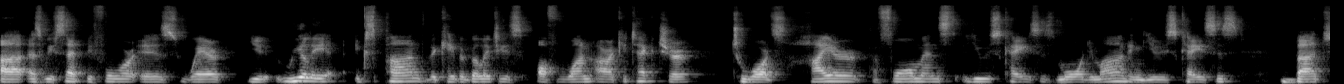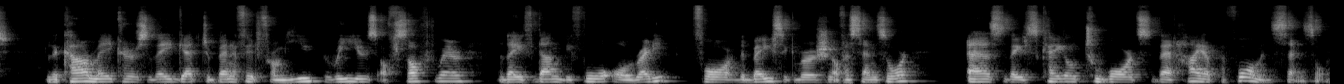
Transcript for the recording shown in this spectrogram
uh, as we said before is where you really expand the capabilities of one architecture towards higher performance use cases, more demanding use cases, but the car makers they get to benefit from reuse of software they've done before already for the basic version of a sensor as they scale towards that higher performance sensor.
